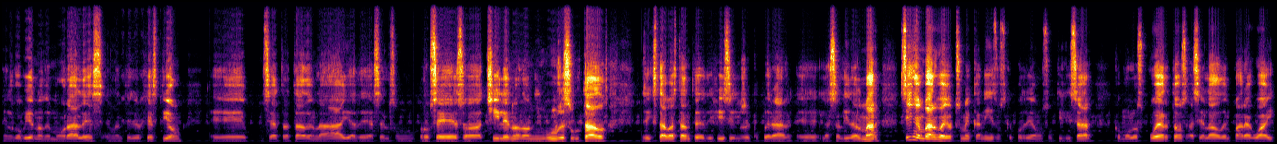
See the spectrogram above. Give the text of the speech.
el gobierno de Morales, en la anterior gestión, eh, se ha tratado en La Haya de hacer un proceso a Chile, no ha dado ningún resultado, así que está bastante difícil recuperar eh, la salida al mar. Sin embargo, hay otros mecanismos que podríamos utilizar, como los puertos hacia el lado del Paraguay,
